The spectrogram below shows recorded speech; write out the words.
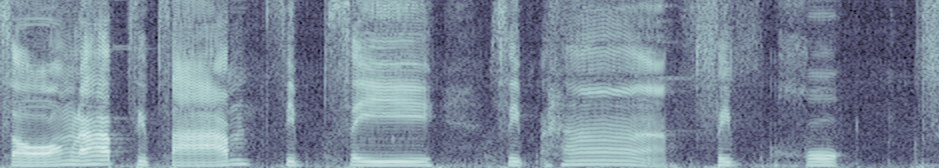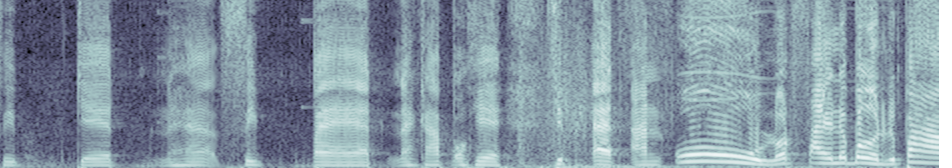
12แล้วครับ13 14 15 16 17นะฮะ 18 นะครับโอเค11อันอู้รถไฟระเบิดหรือเปล่า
